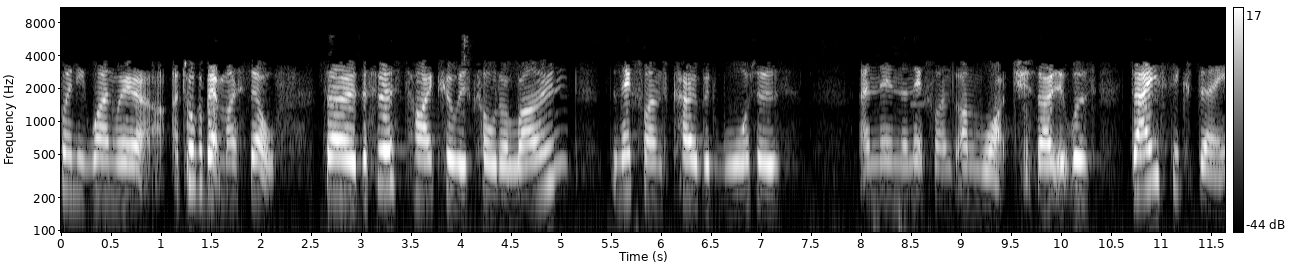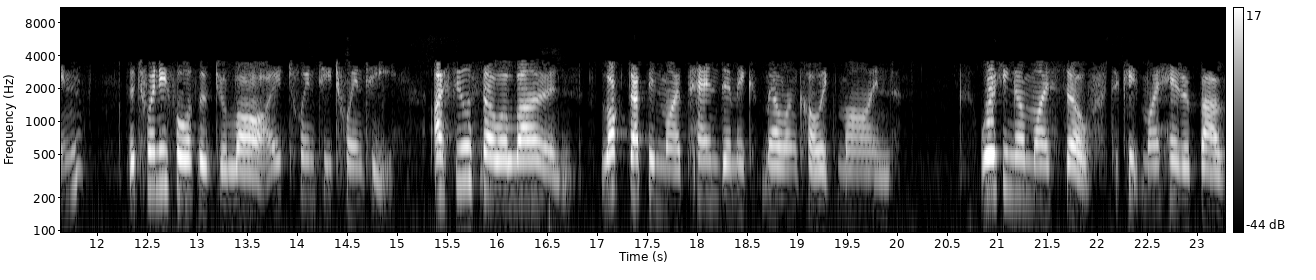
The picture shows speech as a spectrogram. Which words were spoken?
21 where I talk about myself. So the first haiku is called Alone, the next one's COVID Waters, and then the next one's On Watch. So it was day 16, the 24th of July, 2020. I feel so alone, locked up in my pandemic melancholic mind, working on myself to keep my head above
